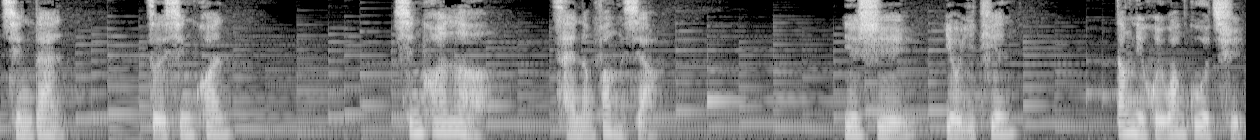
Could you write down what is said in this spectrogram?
情淡则心宽，心宽了才能放下。也许有一天，当你回望过去，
